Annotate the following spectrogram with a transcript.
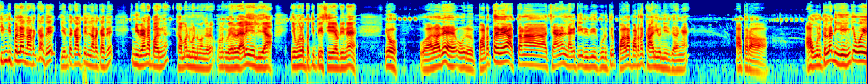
சிந்திப்பெல்லாம் நடக்காது. எந்த காலத்திலும் நடக்காது. நீ வேணால் பாருங்கள் கமெண்ட் பண்ணுவாங்க. உனக்கு வேறு வேலையே இல்லையா? இவங்கள பற்றி பேசி அப்படின்னு. யோ அதாவது ஒரு படத்தவே அத்தனை சேனல் நெகட்டிவ் ரிவ்யூ கொடுத்து பல படத்தை காலி பண்ணியிருக்கிறாங்க. அப்புறம் அவங்களுக்கெல்லாம் நீங்கள் எங்கே போய்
